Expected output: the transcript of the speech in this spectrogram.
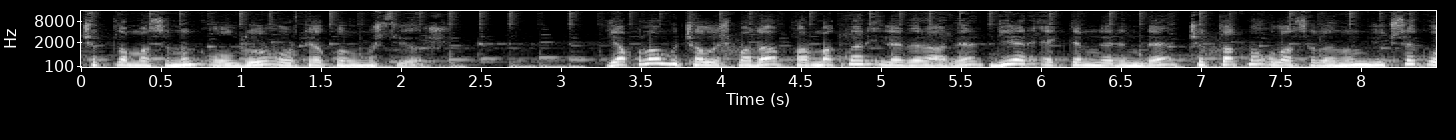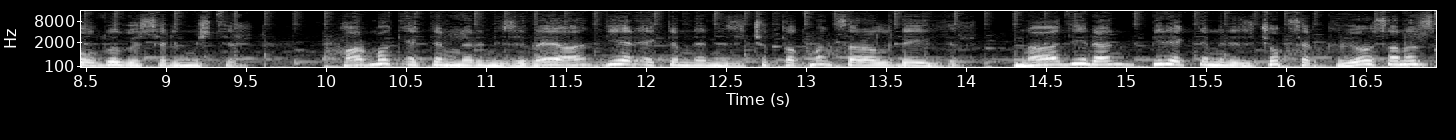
çıtlamasının olduğu ortaya konulmuş diyor. Yapılan bu çalışmada parmaklar ile beraber diğer eklemlerinde çıtlatma olasılığının yüksek olduğu gösterilmiştir. Parmak eklemlerinizi veya diğer eklemlerinizi çıtlatmak zararlı değildir. Nadiren bir ekleminizi çok sert kırıyorsanız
